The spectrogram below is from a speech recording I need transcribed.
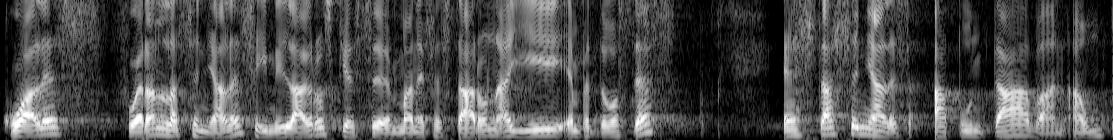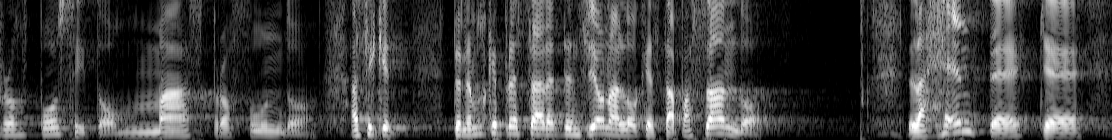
¿cuáles fueron las señales y milagros que se manifestaron allí en Pentecostés? Estas señales apuntaban a un propósito más profundo. Así que tenemos que prestar atención a lo que está pasando. La gente que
